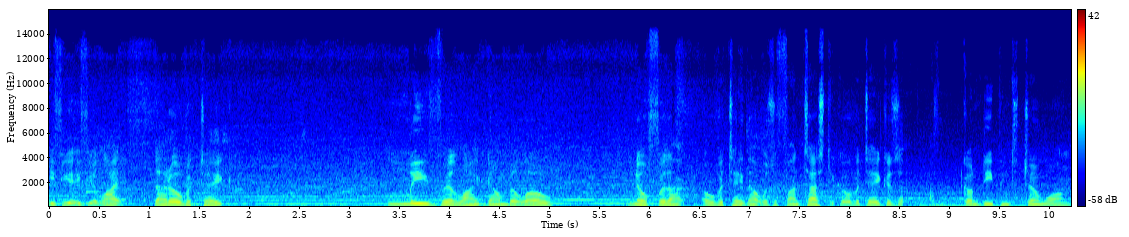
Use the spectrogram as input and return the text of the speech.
if you if you like that overtake, leave a like down below. You know, for that overtake, that was a fantastic overtake as I've gone deep into turn one.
